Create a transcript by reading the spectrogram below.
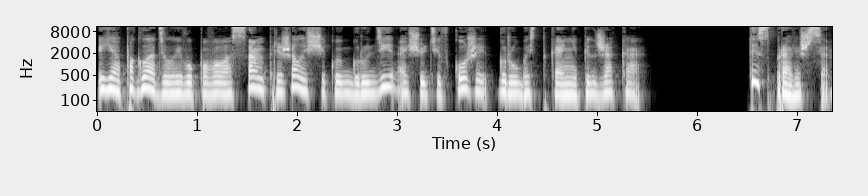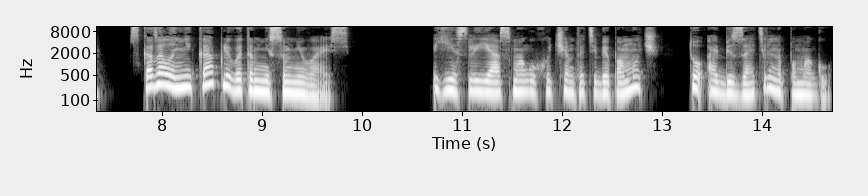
Я погладила его по волосам, прижала щекой к груди, ощутив кожей грубость ткани пиджака. «Ты справишься», — сказала ни капли в этом не сомневаясь. «Если я смогу хоть чем-то тебе помочь, то обязательно помогу».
